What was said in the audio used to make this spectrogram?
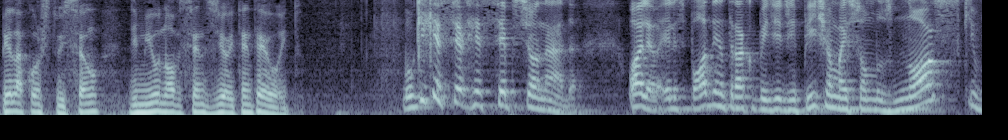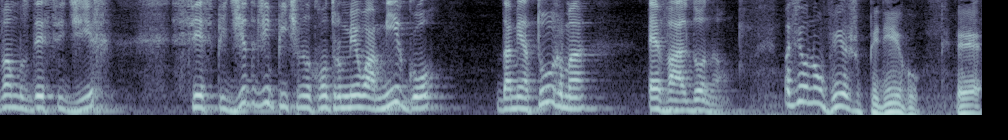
pela Constituição de 1988. O que é ser recepcionada? Olha, eles podem entrar com pedido de impeachment, mas somos nós que vamos decidir se esse pedido de impeachment contra o meu amigo da minha turma é válido ou não. Mas eu não vejo perigo. É,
